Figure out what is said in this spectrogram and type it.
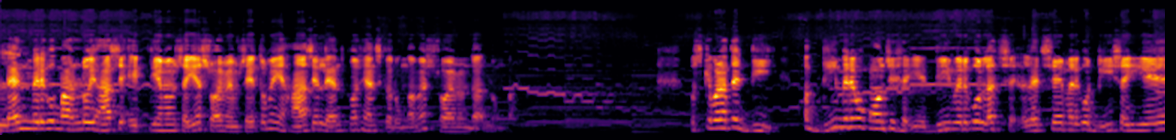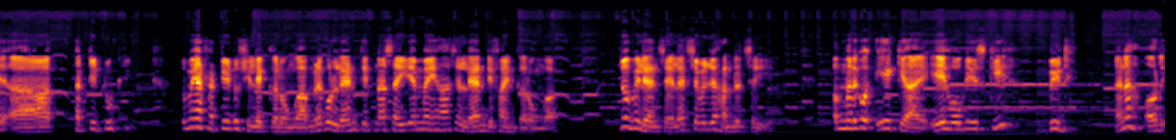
लेंथ मेरे को मान लो यहाँ से 80 एम mm सही है 100 एम mm सही है तो मैं यहाँ से लेंथ को चेंज करूँगा, मैं 100 एम mm डाल लूँगा। उसके बाद आते डी अब डी मेरे को कौन सी चाहिए? डी मेरे को लेट से मेरे को डी चाहिए थर्टी टू की। तो मैं यहाँ थर्टी टू सिलेक्ट करूँगा। मेरे को लेंथ कितना सही है, मैं यहाँ से लेंथ डिफाइन करूँगा। जो भी लेंथ है लेट से मुझे हंड्रेड चाहिए अब मेरे को ए क्या है? ए होगी इसकी विड है ना? और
